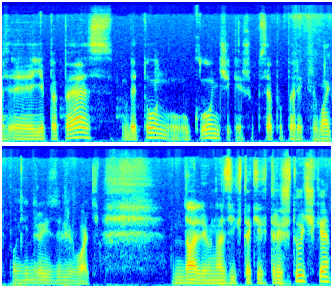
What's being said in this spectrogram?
е, ЄППС, бетон, уклончики, щоб все поперекривати, погідроізолювати. Далі у нас їх таких три штучки.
